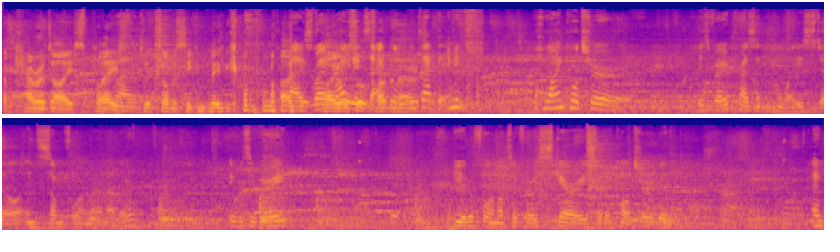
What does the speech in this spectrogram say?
a, a paradise place Right. that's obviously completely compromised Right, by right, all right, sorts of exactly, other exactly. I mean, Hawaiian culture is very present in Hawaii still, in some form or another. It was a very beautiful and also very scary sort of culture with, and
